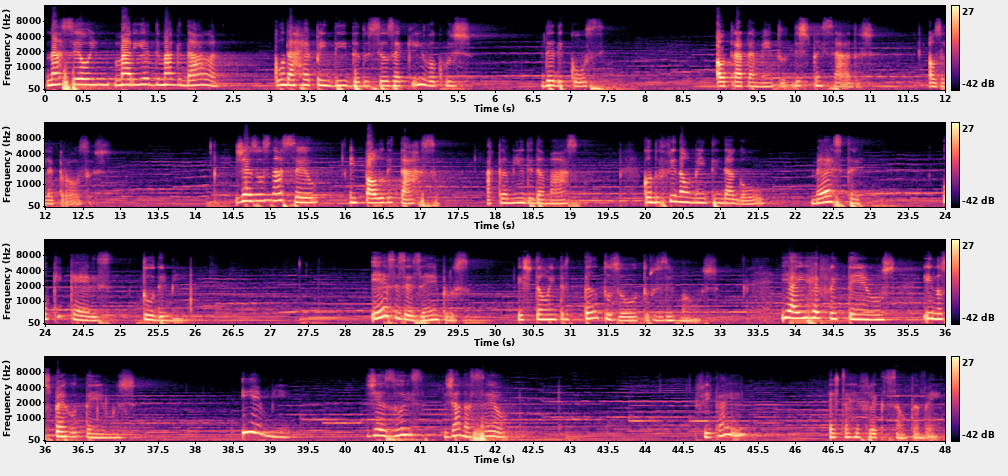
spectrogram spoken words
nasceu em Maria de Magdala, quando arrependida dos seus equívocos, dedicou-se ao tratamento dispensados aos leprosos. Jesus nasceu em Paulo de Tarso, a caminho de Damasco, quando finalmente indagou: Mestre, o que queres tu de mim? Esses exemplos estão entre tantos outros irmãos. E aí refletemos e nos perguntemos: e em mim? Jesus já nasceu? Fica aí esta reflexão também.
